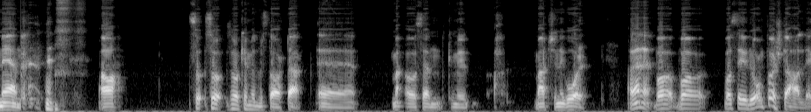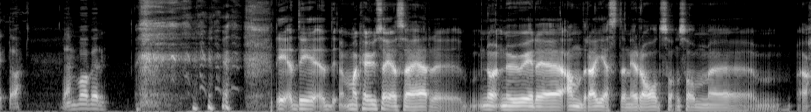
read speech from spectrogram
men, ja, så, så, så, kan vi väl starta. Eh, och sen kan vi, matchen igår. Jag vet inte, vad, vad, vad säger du om första halvlek då? Den var väl... det, det, man kan ju säga så här, nu är det andra gästen i rad som, som eh, ja,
